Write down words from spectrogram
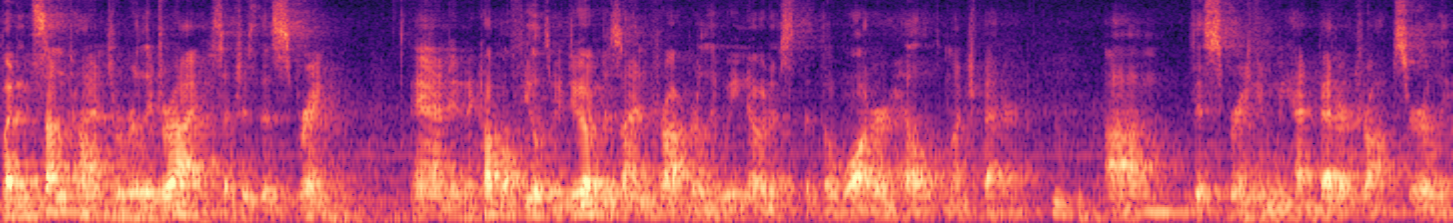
But in some times we're really dry, such as this spring. And in a couple of fields we do have designed properly, we noticed that the water held much better um, this spring and we had better crops early.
